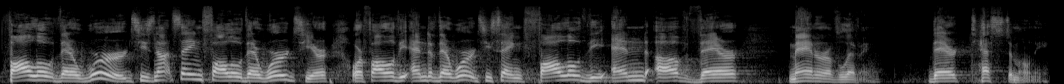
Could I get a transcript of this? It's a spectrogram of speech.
follow their words. He's not saying follow their words here or follow the end of their words. He's saying follow the end of their manner of living, their testimony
